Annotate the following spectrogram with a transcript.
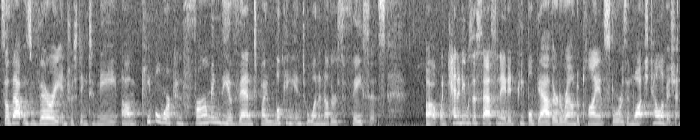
So that was very interesting to me. Um, people were confirming the event by looking into one another's faces. Uh, when Kennedy was assassinated, people gathered around appliance stores and watched television.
